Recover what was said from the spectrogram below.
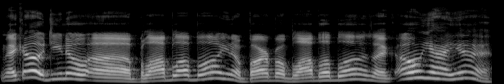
Like, oh, do you know uh blah blah blah? You know, Barbara blah blah blah? It's like, oh yeah, yeah.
